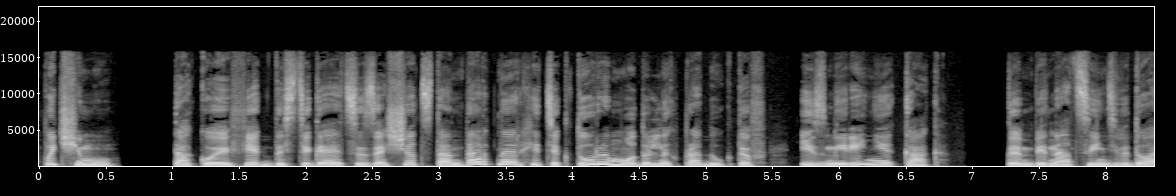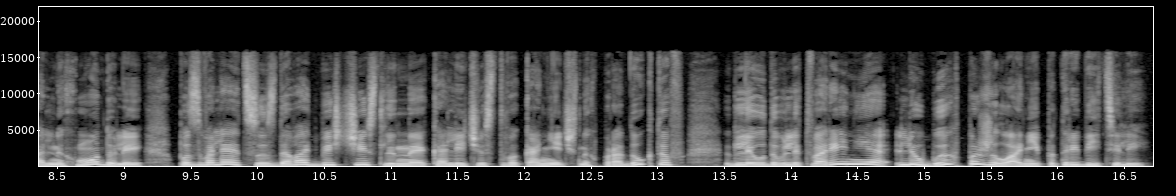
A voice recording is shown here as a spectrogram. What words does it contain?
почему». Такой эффект достигается за счет стандартной архитектуры модульных продуктов, измерение «как». Комбинация индивидуальных модулей позволяет создавать бесчисленное количество конечных продуктов для удовлетворения любых пожеланий потребителей.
